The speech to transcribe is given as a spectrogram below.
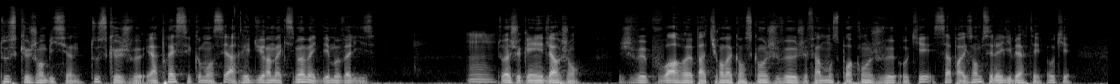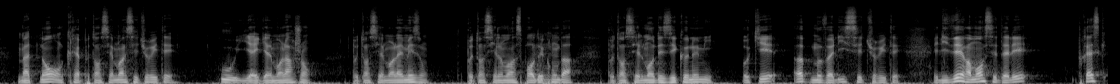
tout ce que j'ambitionne, tout ce que je veux. Et après, c'est commencer à réduire un maximum avec des mots valises. Hmm. Tu vois, je veux gagner de l'argent. Je veux pouvoir euh, partir en vacances quand je veux. Je veux faire mon sport quand je veux. Ok, ça par exemple, c'est la liberté. Ok. Maintenant, on crée potentiellement la sécurité. Où il y a également l'argent. Potentiellement la maison. Potentiellement un sport de Mhm. combat. Potentiellement des économies. Ok, hop, mot valise, sécurité. Et l'idée vraiment, c'est d'aller presque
